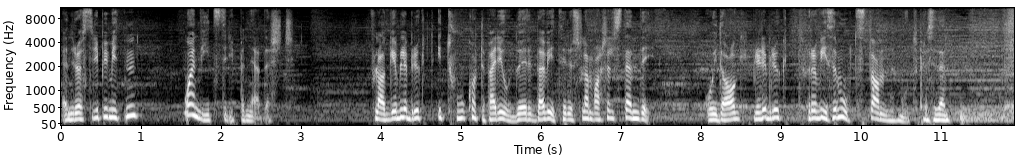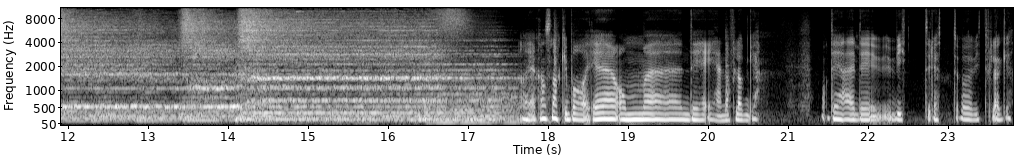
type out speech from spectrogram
en rød stripe i midten og en hvit stripe nederst. Flagget ble brukt i to korte perioder da Hviterussland var selvstendig og i dag blir det brukt for å vise motstand mot presidenten. Jeg kan snakke bare om eh, det ene flagget. Og det er det hvitt, rødt og hvitt flagget.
